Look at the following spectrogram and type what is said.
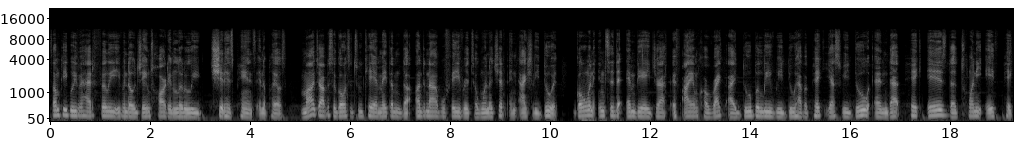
Some people even had Philly, even though James Harden literally shit his pants in the playoffs. My job is to go into 2K and make them the undeniable favorite to win a chip and actually do it going into the NBA draft, if I am correct, I do believe we do have a pick. Yes, we do. And that pick is the 28th pick.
